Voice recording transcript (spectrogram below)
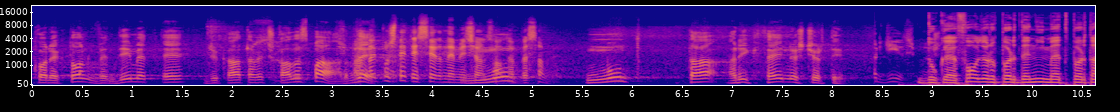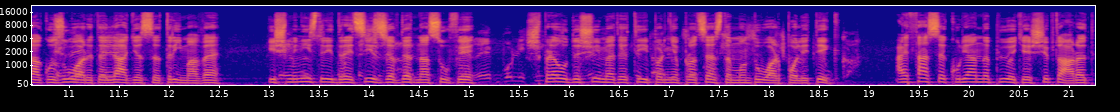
korrekton vendimet e gjykatave të shkallës së parë. Dhe. Prandaj pushteti sirrë ne me qenë sa të besojmë ne. Mund ta rikthejë në shqyrtim. Duke folur për dënimet për të akuzuarit e lagjes së trimave, ish-ministri i Drejtësisë Xhevdet Nasufi shprehu dyshimet e tij për një proces të montuar politik. Ai tha se kur janë në pyetje shqiptarët,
